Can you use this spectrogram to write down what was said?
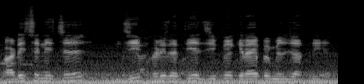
पहाड़ी से नीचे जीप खड़ी रहती है जीपें किराए पे मिल जाती है।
